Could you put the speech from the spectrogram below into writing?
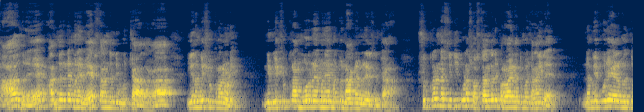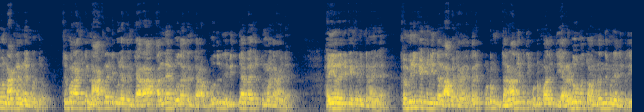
ಆದರೆ ಹನ್ನೆರಡನೇ ಮನೆ ವ್ಯಯ ಸ್ಥಾನದಲ್ಲಿ ಉಚ್ಚ ಆದಾಗ ಈಗ ನಮಗೆ ಶುಕ್ರ ನೋಡಿ. ನಿಮಗೆ ಶುಕ್ರ ಮೂರನೇ ಮನೆ ಮತ್ತು ನಾಲ್ಕನೇ ಮನೆ ಸಂಚಾರ. ಶುಕ್ರನ ಸ್ಥಿತಿ ಕೂಡ ಸ್ವಸ್ಥಾನದಲ್ಲಿ ಪರವಾಗಿಲ್ಲ, ತುಂಬಾ ಚೆನ್ನಾಗಿದೆ. ನಮಗೆ ಪೂಜೆ ಹೇಳಿ ಬಂತು, ನಾಲ್ಕನೇ ಮನೆಗೆ ಬಂತು. ಸಿಂಹರಾಶಿಗೆ ನಾಲ್ಕರಲ್ಲಿ ಪೂಜಾ ಸಂಚಾರ, ಅಲ್ಲೇ ಬುಧ ಸಂಚಾರ. ಬುಧನ ವಿದ್ಯಾಭ್ಯಾಸ ತುಂಬಾ ಚೆನ್ನಾಗಿದೆ. ಹೈಯರ್ ಎಜುಕೇಷನ್ ಚೆನ್ನಾಗಿದೆ. ಕಮ್ಯುನಿಕೇಶನ್ ಇಂದ ಲಾಭ ಚೆನ್ನಾಗಿದೆ ಯಾಕಂದ್ರೆ ಕುಟುಂಬ, ಧನಾಧಿಪತಿ, ಕುಟುಂಬಾಧಿಪತಿ ಎರಡು ಮತ್ತು ಹನ್ನೊಂದನೇ ಮನೆ ಅಧಿಪತಿ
